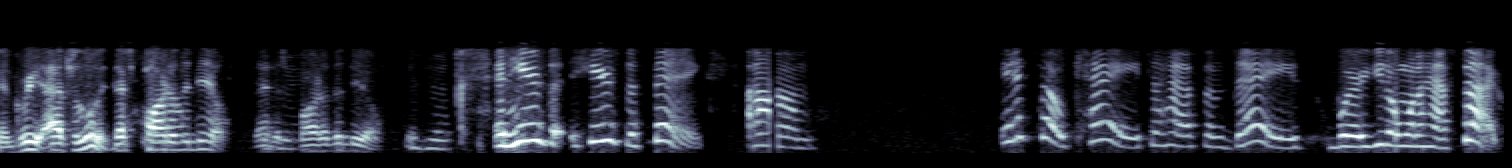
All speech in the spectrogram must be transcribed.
Agree. Absolutely. That's part of the deal. That is part of the deal. hmm And here's the here's the thing. Um, it's okay to have some days where you don't want to have sex,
